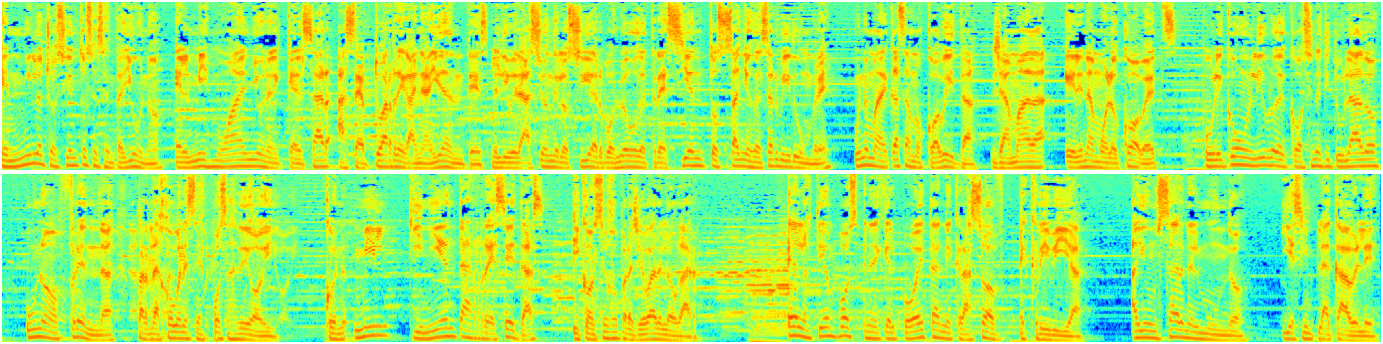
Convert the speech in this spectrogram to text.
En 1861, el mismo año en el que el zar aceptó a regañadientes la liberación de los siervos luego de 300 años de servidumbre, una ama de casa moscovita llamada Elena Molokovets publicó un libro de cocina titulado Una ofrenda para las jóvenes esposas de hoy, con 1500 recetas y consejos para llevar el hogar. Eran los tiempos en el que el poeta Nekrasov escribía: Hay un zar en el mundo y es implacable,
